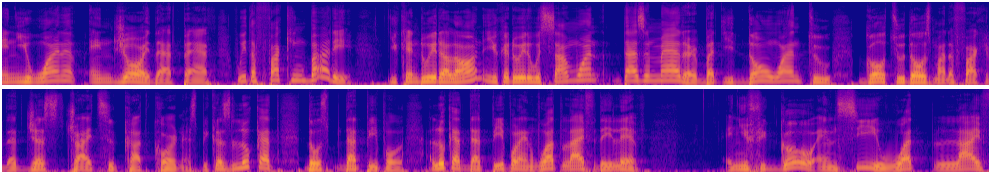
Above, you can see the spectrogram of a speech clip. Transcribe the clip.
and you want to enjoy that path with a fucking body you can do it alone, you can do it with someone, doesn't matter. But you don't want to go to those motherfuckers that just try to cut corners. Because look at those that people, look at that people and what life they live. And if you go and see what life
